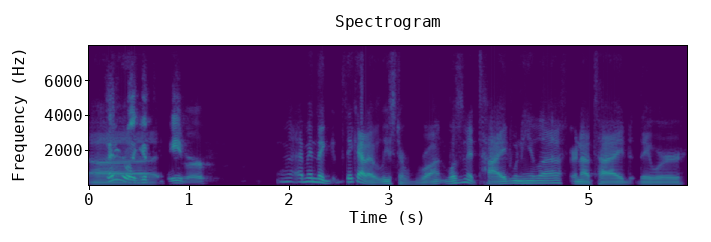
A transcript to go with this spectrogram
Uh, they didn't really get the Bieber. I mean, they, they got at least a run. Wasn't it tied when he left or not tied? They were,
